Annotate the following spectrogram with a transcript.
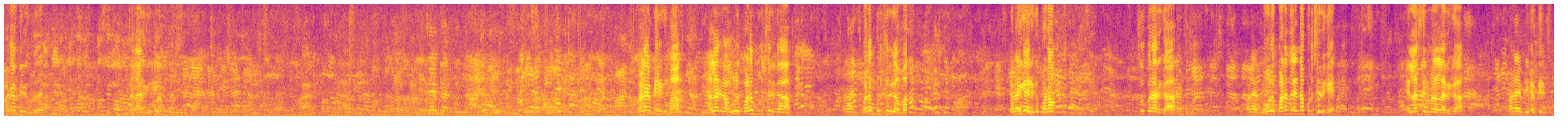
படம் எப்படி இருக்கு பிரதர் நல்லா இருக்குங்களா படம் எப்படி இருக்குமா? நல்லா இருக்கா? உங்களுக்கு படம் பிடிச்சிருக்கா? படம் பிடிச்சிருக்காமா? எப்படிக்கா இருக்கு படம்? சூப்பரா இருக்கா? உங்களுக்கு படத்துல என்ன பிடிச்சிருக்கு? எல்லா சினிமா நல்லா இருக்கா? படம் எப்படி? எப்படி? இருக்கு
